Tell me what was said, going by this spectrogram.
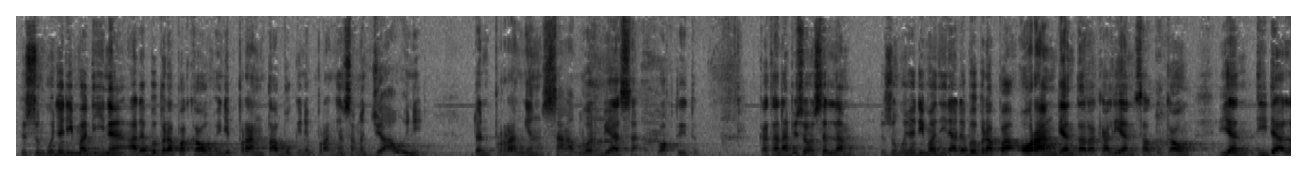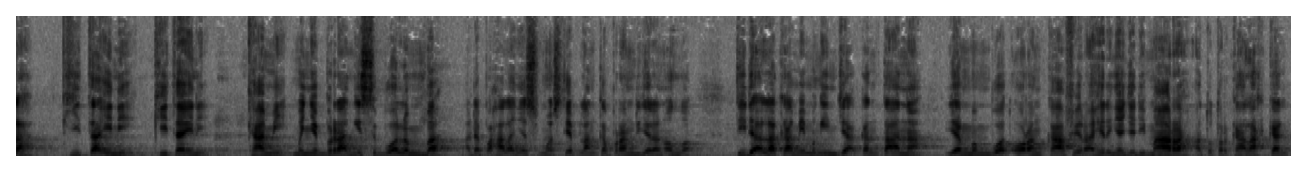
Sesungguhnya di Madinah ada beberapa kaum. Ini perang Tabuk ini perang yang sangat jauh ini dan perang yang sangat luar biasa waktu itu. Kata Nabi SAW, sesungguhnya di Madinah ada beberapa orang di antara kalian, satu kaum, yang tidaklah kita ini, kita ini, kami menyeberangi sebuah lembah, ada pahalanya semua setiap langkah perang di jalan Allah. Tidaklah kami menginjakkan tanah yang membuat orang kafir akhirnya jadi marah atau terkalahkan.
